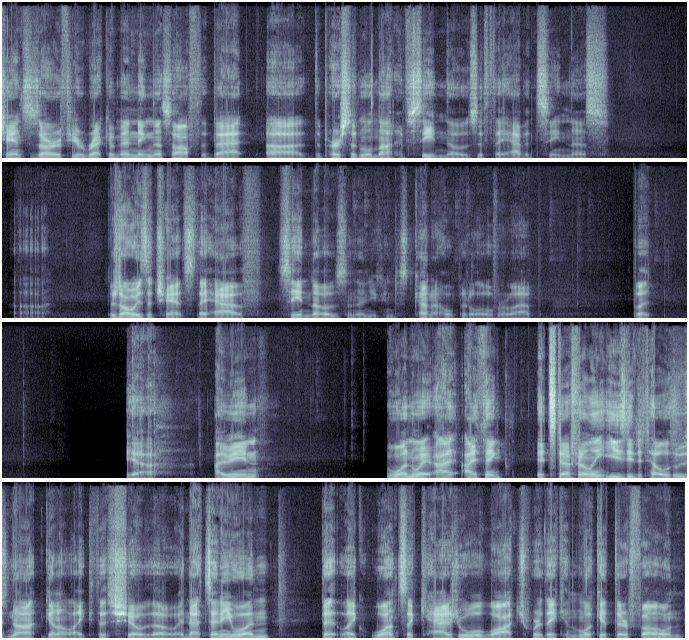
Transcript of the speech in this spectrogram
chances are if you're recommending this off the bat, uh, the person will not have seen those if they haven't seen this. Uh, there's always a chance they have seen those, and then you can just kind of hope it'll overlap. But yeah, I mean, one way I, I think it's definitely easy to tell who's not gonna like this show though, and that's anyone that like wants a casual watch where they can look at their phone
